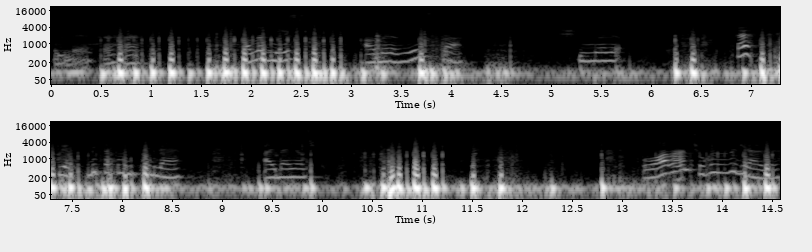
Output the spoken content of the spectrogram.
şimdi. Alır mıyız? Alırız da. Şunları. Heh. Yes. Bir takım gitti bile. Ay ben yanlış. O alan çok hızlı geldi.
